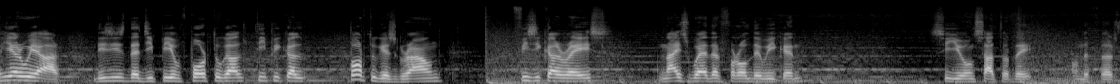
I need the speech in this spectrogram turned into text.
Here we are. This is the GP of Portugal, typical Portuguese ground, physical race, nice weather for all the weekend. See you on Saturday on the first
